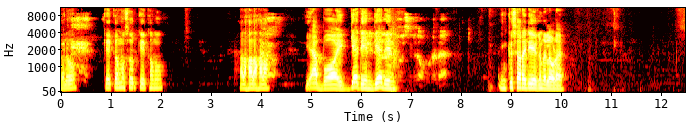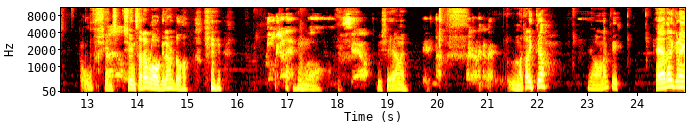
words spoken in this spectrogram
hello കേൾക്കാമോ സാർ കേൾക്കാമോ ഹല ഹല ഹല. Yeah boy get in get in എനിക്ക് സാറായിട്ട് കേൾക്കണ്ടല്ലോ അവിടെ? ഓ ഷെയ്ൻ ഷെയ്ൻ സാറേ വ്ളോഗിലാണ് കേട്ടോ വിഷയാണ്. എന്നാ കളിക്കുക ഓണക്ക്. ഏതാ കളിക്കണേ?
